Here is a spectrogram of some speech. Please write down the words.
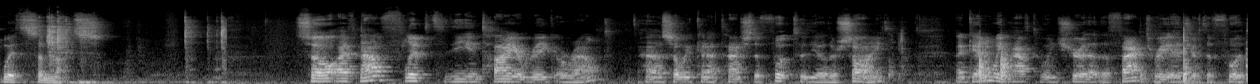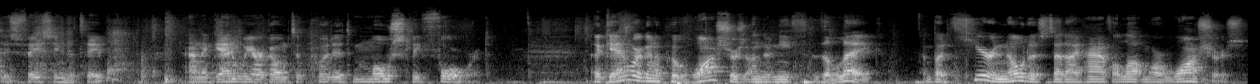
with some nuts. So I've now flipped the entire rig around uh, so we can attach the foot to the other side. Again we have to ensure that the factory edge of the foot is facing the table and again we are going to put it mostly forward. Again we're going to put washers underneath the leg but here notice that I have a lot more washers.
